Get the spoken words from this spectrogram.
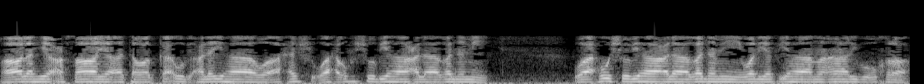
قال هي عصاي أتوكأ عليها وأحش, وأحش بها على غنمي. وأحوش بها على غنمي ولي فيها معارب أخرى.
